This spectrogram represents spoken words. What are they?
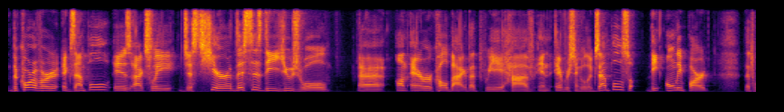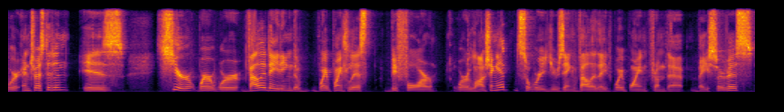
the core of our example is actually just here. This is the usual uh, on error callback that we have in every single example. So the only part that we're interested in is here where we're validating the waypoint list before we're launching it. So we're using validate waypoint from the base service.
